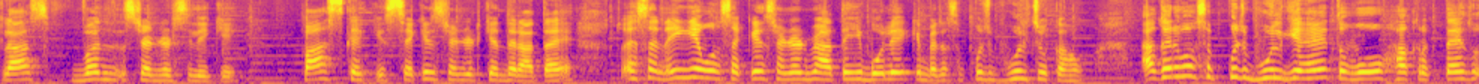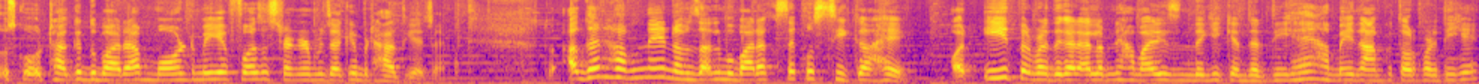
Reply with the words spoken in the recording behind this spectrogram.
क्लास वन स्टैंडर्ड से लेके पास करके सेकेंड स्टैंडर्ड के अंदर आता है तो ऐसा नहीं है वो सेकेंड स्टैंडर्ड में आते ही बोले कि मैं तो सब कुछ भूल चुका हूँ। अगर वो सब कुछ भूल गया है तो वो हक रखता है तो उसको उठा के दोबारा माउंट में या फ़र्स्ट स्टैंडर्ड में जाके बिठा दिया जाए। तो अगर हमने रमज़ान मुबारक से कुछ सीखा है और ईद परवरदिगार आलम ने हमारी ज़िंदगी के अंदर दी है, हमें इनाम के तौर पर दी है।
